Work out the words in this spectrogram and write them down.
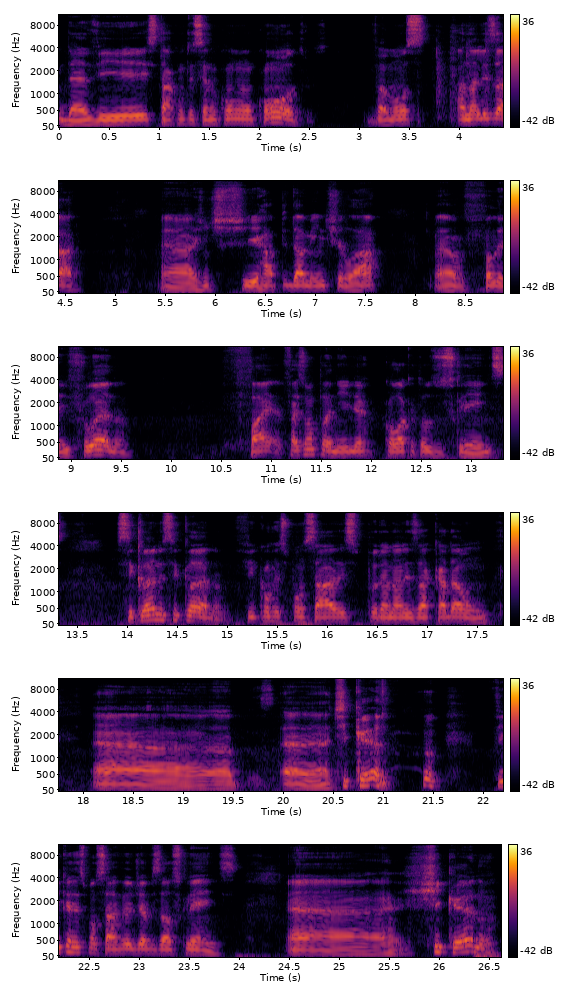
deve estar acontecendo com, com outros. Vamos analisar. Uh, a gente rapidamente lá, uh, falei, fulano, fa faz uma planilha, coloca todos os clientes. Ciclano e Ciclano ficam responsáveis por analisar cada um. É, é, Ticano fica responsável de avisar os clientes é, chicano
